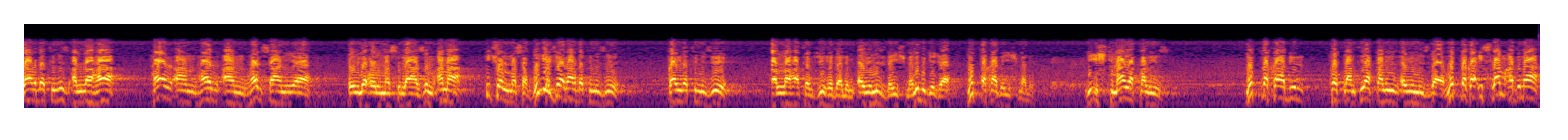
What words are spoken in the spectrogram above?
rağbetimiz Allah'a her an, her an, her saniye öyle olması lazım ama hiç olmasa bu gece rağbetimizi, gayretimizi Allah'a tevcih edelim. Evimiz değişmeli bu gece. Mutlaka değişmeli. Bir içtima yapmalıyız. Mutlaka bir toplantı yapmalıyız evimizde. Mutlaka İslam adına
